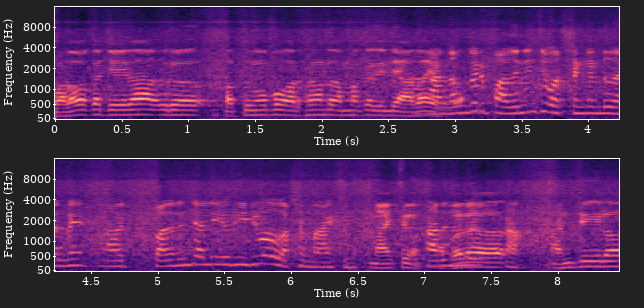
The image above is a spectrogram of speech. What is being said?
വളമൊക്കെ ചെയ്ത ഒരു പത്ത് മുപ്പത് വർഷം കൊണ്ട് നമുക്ക് ഇതിന്റെ ആദായം. നമുക്കൊരു പതിനഞ്ച് വർഷം കൊണ്ട് തന്നെ പതിനഞ്ച് അല്ലെങ്കിൽ ഒരു ഇരുപത് വർഷം മാക്സിമം മാക്സിമം അതിന് അഞ്ച് കിലോ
